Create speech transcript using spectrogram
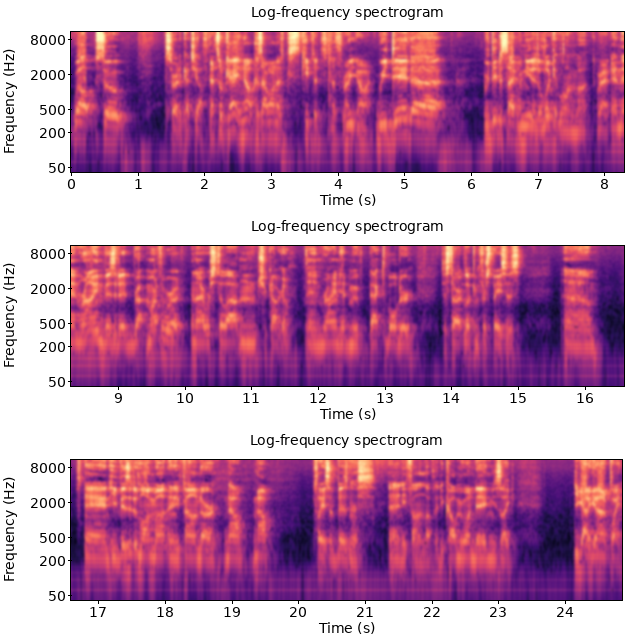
Well, so sorry to cut you off. That's okay. No, because I want to keep the, the thread we, going. we did uh, we did decide we needed to look at Longmont. Right. And then Ryan visited. Martha were, and I were still out in Chicago, and Ryan had moved back to Boulder to start looking for spaces. Um, and he visited Longmont, and he found our now now place of business, and he fell in love with it. He called me one day, and he's like, "You got to get on a plane,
